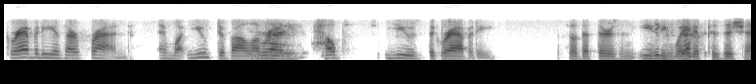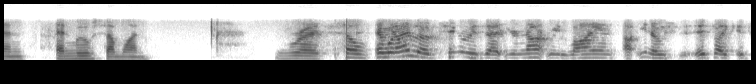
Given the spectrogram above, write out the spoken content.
gravity is our friend and what you've developed right. helps use the gravity so that there's an easy exactly. way to position and move someone Right. So, and what I love too is that you're not reliant. Uh, you know, it's like it's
